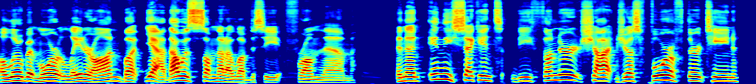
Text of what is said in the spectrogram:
a little bit more later on. But yeah, that was something that I love to see from them. And then in the second, the Thunder shot just 4 of 13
